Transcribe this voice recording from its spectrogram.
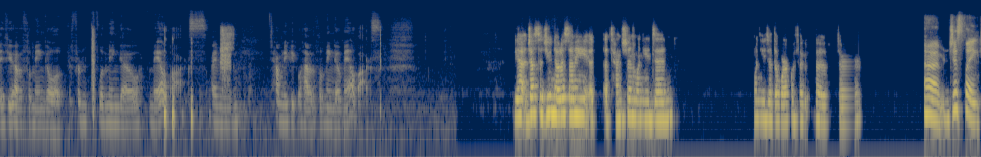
If you have a flamingo from flamingo mailbox, I mean, how many people have a flamingo mailbox? Yeah, Jess, did you notice any attention when you did when you did the work with the, the dirt? Um, just like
